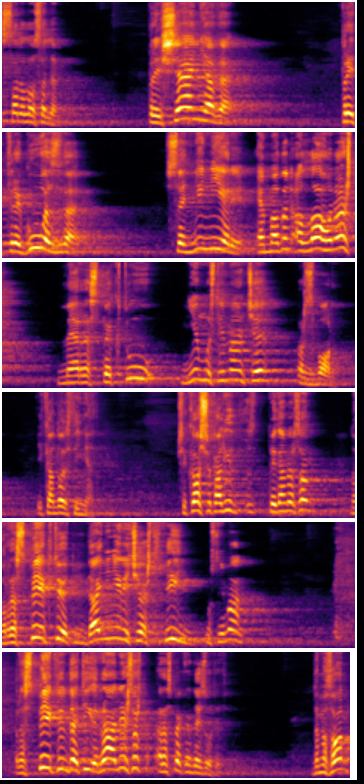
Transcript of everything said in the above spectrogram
sallallahu sallam, prej shenjave Prej treguesve se një njeri e madhnon Allahun është me respektu një musliman që është zbardhë, i kanë dalë thinjat. Që ka që ka lidhë pejgamberi alayhi salam respektin ndaj një njeri që është thinjë musliman, respekti ndaj tij realisht është respekti ndaj Zotit. Domethënë,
